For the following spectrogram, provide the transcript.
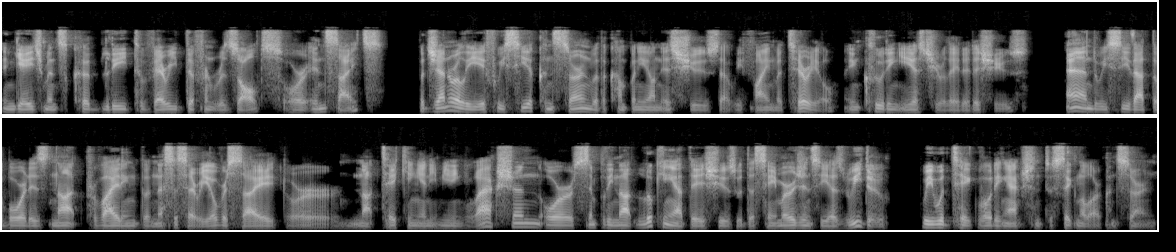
engagements could lead to very different results or insights. But generally, if we see a concern with a company on issues that we find material, including ESG related issues, and we see that the board is not providing the necessary oversight or not taking any meaningful action or simply not looking at the issues with the same urgency as we do, we would take voting action to signal our concern.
